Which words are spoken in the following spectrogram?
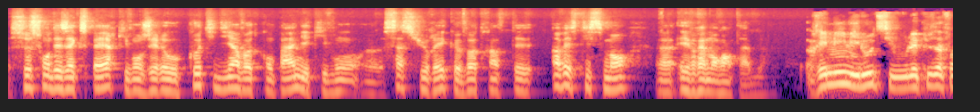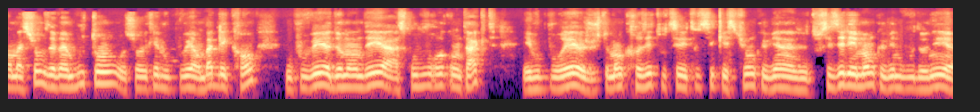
ce sont des experts qui vont gérer au quotidien votre campagne et qui vont s'assurer que votre investissement est vraiment rentable. Rémi Miloud, si vous voulez plus d'informations, vous avez un bouton sur lequel vous pouvez, en bas de l'écran, vous pouvez demander à ce qu'on vous recontacte et vous pourrez justement creuser toutes ces, toutes ces questions que vient, tous ces éléments que vient de vous donner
